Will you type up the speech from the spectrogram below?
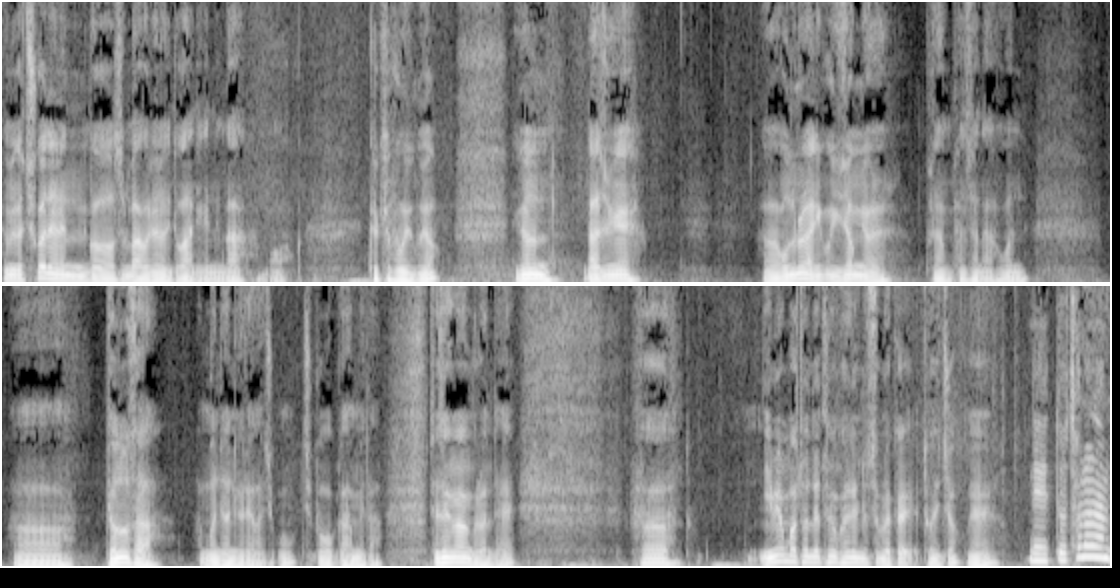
혐의가 추가되는 것을 막으려는 의도가 아니겠는가. 뭐 그렇게 보이고요. 이건 나중에 어, 오늘은 아니고 이정열 부장판사나 혹은 어, 변호사 한 번 연결해가지고 짚어볼까 합니다. 제 생각은 그런데 어, 이명박 전 대통령 관련 뉴스 몇 가지 더 있죠. 네. 네, 또 천안함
